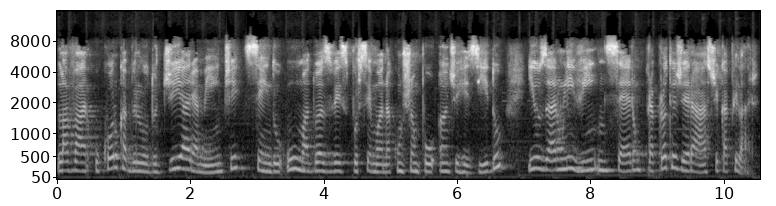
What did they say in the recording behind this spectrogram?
lavar o couro cabeludo diariamente, sendo uma duas vezes por semana com shampoo anti-resíduo e usar um leave-in em sérum para proteger a haste capilar.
